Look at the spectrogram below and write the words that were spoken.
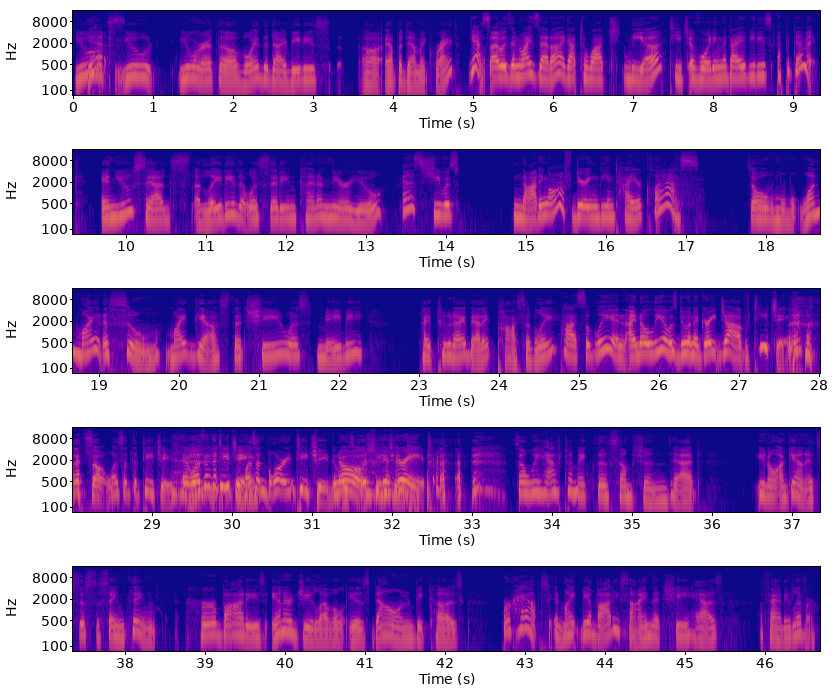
You Yes. you you were at the Avoid the Diabetes uh, Epidemic, right? Yes, I was in Wayzata. I got to watch Leah teach avoiding the diabetes epidemic. And you said a lady that was sitting kind of near you. Yes, she was nodding off during the entire class. So one might assume, might guess that she was maybe type 2 diabetic, possibly. Possibly, and I know Leah was doing a great job of teaching. so it wasn't the teaching. It wasn't the teaching. It wasn't boring teaching. It was no, she did great. So we have to make the assumption that, you know, again, it's just the same thing. Her body's energy level is down because perhaps it might be a body sign that she has a fatty liver.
